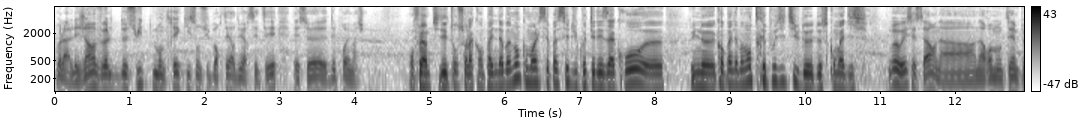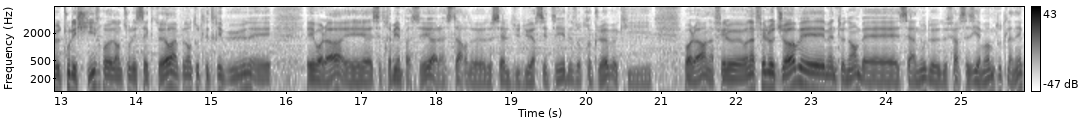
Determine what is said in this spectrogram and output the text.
voilà, les gens veulent de suite montrer qu'ils sont supporters du RCT et ce des premiers matchs. On fait un petit détour sur la campagne d'abonnement. Comment elle s'est passée du côté des accros Euh, Une campagne d'abonnement très positive de, ce qu'on m'a dit. Oui, oui, c'est ça. On a, on a remonté un peu tous les chiffres dans tous les secteurs, un peu dans toutes les tribunes. Et, voilà, et elle s'est très bien passée, à l'instar de, celle du, RCT et des autres clubs. Qui, voilà, on a fait le, job et maintenant, ben, c'est à nous de, faire le 16e homme toute l'année.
